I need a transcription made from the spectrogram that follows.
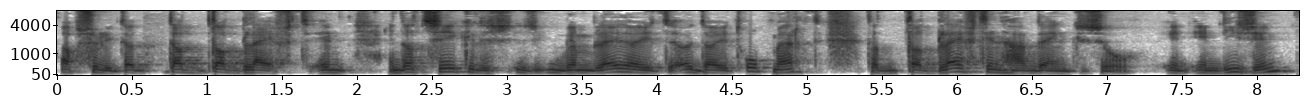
Absoluut. Dat, dat, dat blijft. En, en dat zeker, dus ik ben blij dat je het, dat je het opmerkt, dat, dat blijft in haar denken zo. In, in die zin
